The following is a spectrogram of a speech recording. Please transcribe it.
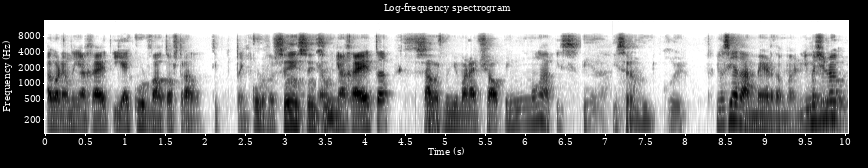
Agora em linha reta, e é curva a autostrada, tipo, tem curvas. sim, sim, É sim. linha reta, estavas no Guimarães Shopping, num ápice. Yeah, Isso era muito correr. Mas ia dar merda, mano. Imagina Eu-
